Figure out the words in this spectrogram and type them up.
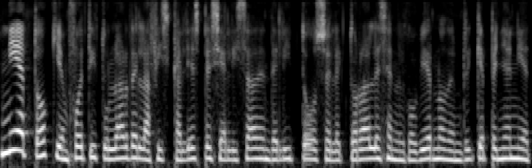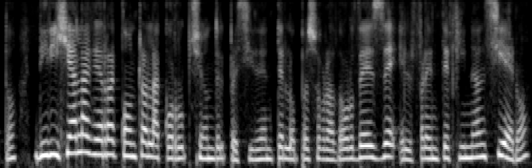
Nieto, quien fue titular de la Fiscalía Especializada en Delitos Electorales en el gobierno de Enrique Peña Nieto, dirigía la guerra contra la corrupción del presidente López Obrador desde el Frente Financiero,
